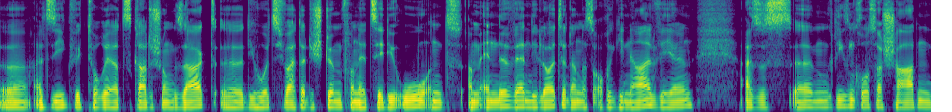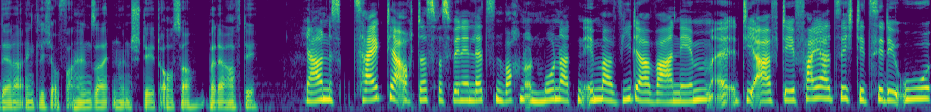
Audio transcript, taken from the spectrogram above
äh, als Sieg. Viktoria hat es gerade schon gesagt. Äh, die holt sich weiter die Stimmen von der CDU und am Ende werden die Leute dann das Original wählen. Also es ist äh, ein riesengroßer Schaden, der da eigentlich auf allen Seiten entsteht, außer bei der AfD. Ja, und es zeigt ja auch das, was wir in den letzten Wochen und Monaten immer wieder wahrnehmen. Äh, die AfD feiert sich, die CDU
